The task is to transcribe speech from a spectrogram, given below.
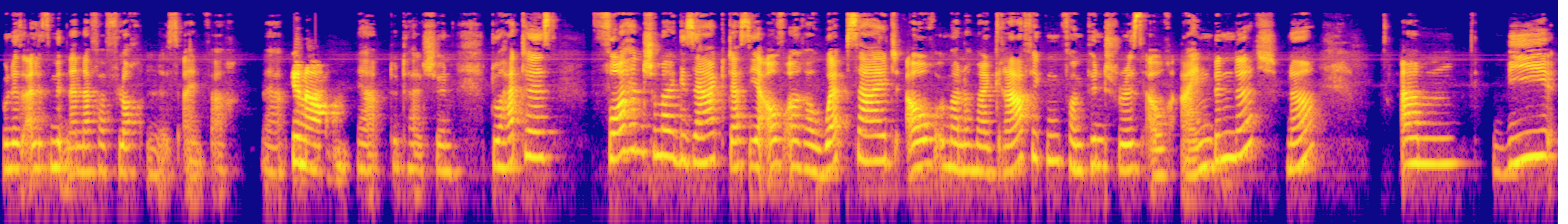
Und das alles miteinander verflochten ist einfach. Ja. Genau. Ja, total schön. Du hattest vorhin schon mal gesagt, dass ihr auf eurer Website auch immer nochmal Grafiken von Pinterest auch einbindet. Ne? Ähm, wie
